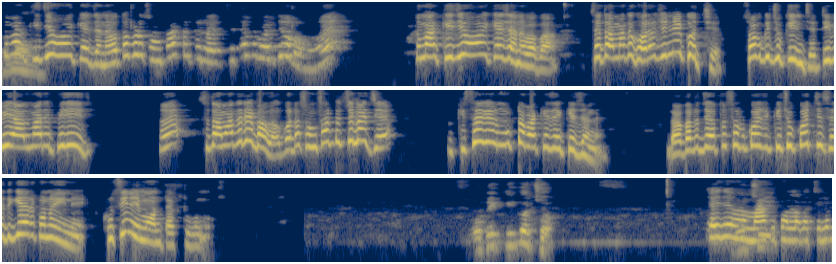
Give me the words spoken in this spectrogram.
তোমার কি যে হয় কে জানে? অত বড় সংসারটা চালায় সেটা তো বাদ বাবু হ্যাঁ? তোমার কি যে হয় কে জানে বাবা? সে তো আমাদের ঘরের জন্যই করছে সবকিছু কিনছে টিভি আলমারি ফ্রিজ হ্যাঁ? সে তো আমাদেরই ভালো গোটা সংসারটা চলেছে কিসের মুখটা বাকি যায় কে জানে? দাদাটা যে অত সব কিছু করছে সেদিকে আর কোনো ই নেই। খুশি নেই মনটা একটু ওদিক কি করছ? এই যে বলছি- মাকে ফোন লাগাচ্ছিলাম।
